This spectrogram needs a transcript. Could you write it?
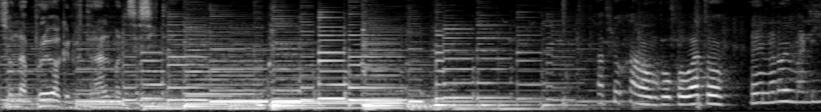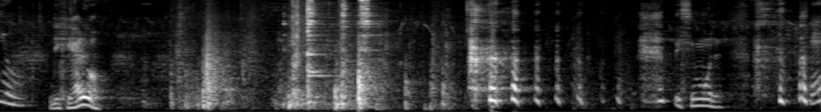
Son la prueba que nuestra alma necesita. Aflojaba un poco, gato. Eh, no, no hay más lío. ¿Dije algo? Disimulen. ¿Eh?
